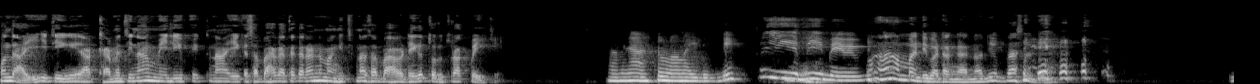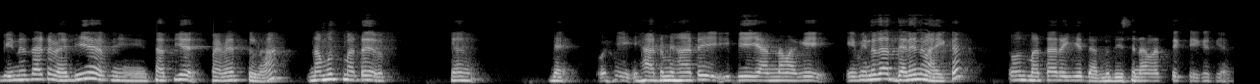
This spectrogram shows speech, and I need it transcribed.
හොඳයි. ඉතින් කැමැති නම් මේ ලියුපෙකනා ඒක සභාගත කරන්න මම හිතනවා සභාවට ඒක තොරතුරක් වෙයි කියලා. මම නාසුමමයි දෙන්නේ. මේ මේ මේ අම්මන්ඩි පටන් ගන්නවාදී ප්‍රශ්න. වෙනදාට වැඩිය මේ සතිය පැවැත්තුණා. නමුත් මට දැන් ඔහේ එහාට මෙහාට ඉබේ යන්න වගේ ඒ වෙනදාත් දැනෙනවා ඒක. නමුත් මට අර ඊයේ ධර්ම දේශනාවත් එක්ක ඒක ටික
